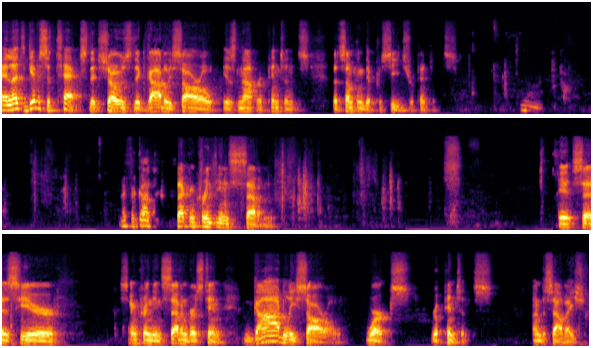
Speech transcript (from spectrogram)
And let's give us a text that shows that godly sorrow is not repentance but something that precedes repentance. I forgot. Second Corinthians 7. It says here, Second Corinthians 7, verse 10 Godly sorrow works repentance unto salvation.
